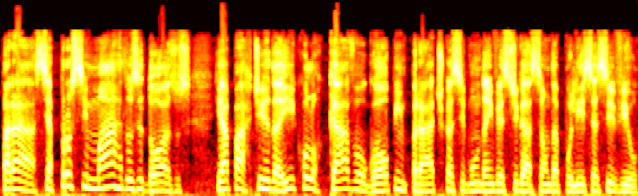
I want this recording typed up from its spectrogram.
para se aproximar dos idosos e, a partir daí, colocava o golpe em prática, segundo a investigação da Polícia Civil.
